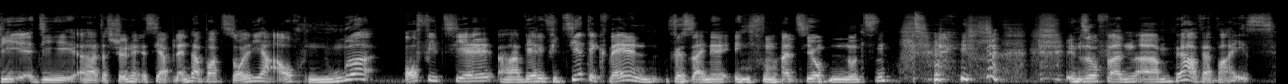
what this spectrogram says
Die, die, äh, das Schöne ist ja, Blenderbot soll ja auch nur offiziell äh, verifizierte Quellen für seine Informationen nutzen. Insofern, ähm, ja, wer weiß.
